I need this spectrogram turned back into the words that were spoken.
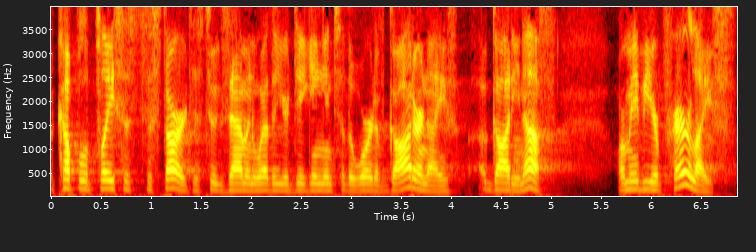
A couple of places to start is to examine whether you're digging into the Word of God or not, uh, God enough, or maybe your prayer life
